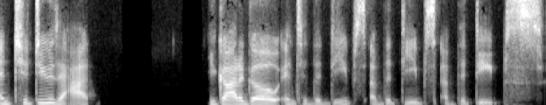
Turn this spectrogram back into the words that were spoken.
And to do that, you got to go into the deeps of the deeps of the deeps.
